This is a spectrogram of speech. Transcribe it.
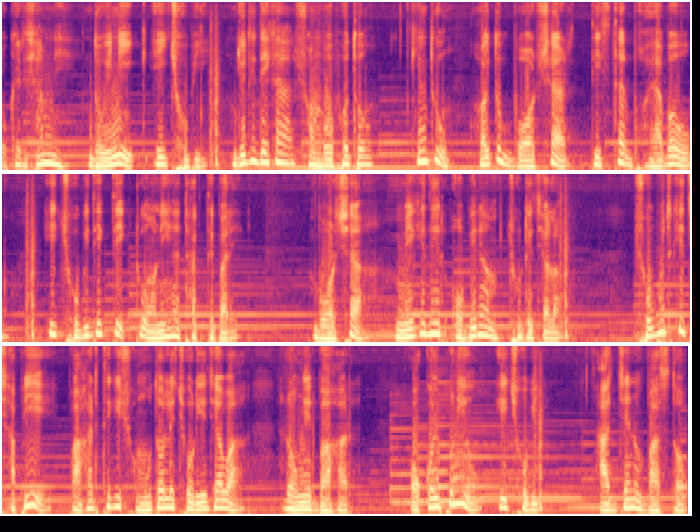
চোখের সামনে দৈনিক এই ছবি। যদি দেখা সম্ভব হতো, কিন্তু হয়তো বর্ষার তিস্তার ভয়াবহ এই ছবি দেখতে একটু অনীহা থাকতে পারে। বর্ষা, মেঘেদের অবিরাম ছুটে চলা। সবুজকে ছাপিয়ে পাহাড় থেকে সমতলে ছড়িয়ে যাওয়া রঙের বাহার। অকল্পনীয় এই ছবি, আজ যেন বাস্তব।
